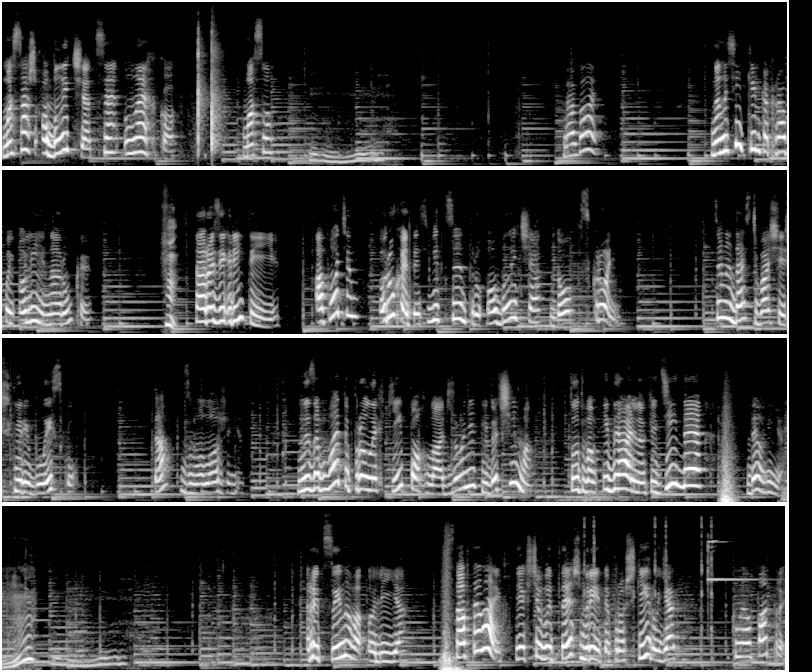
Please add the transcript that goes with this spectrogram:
Масаж обличчя це легко. Масло. Давай. Нанесіть кілька крапель олії на руки та розігрійте її. А потім рухайтесь від центру обличчя до скронь. Це надасть вашій шкірі блиску та зволоження. Не забувайте про легкі погладжування під очима. Тут вам ідеально підійде. Де олія? Рицинова олія. Ставте лайк, якщо ви теж мрієте про шкіру як Клеопатри.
